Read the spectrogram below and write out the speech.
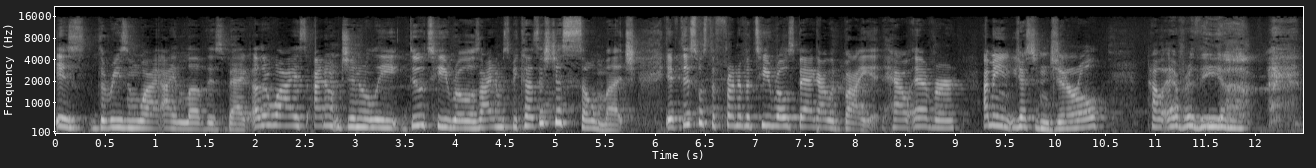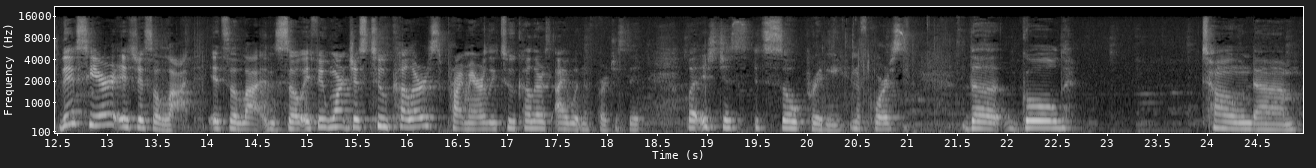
is the reason why I love this bag. Otherwise, I don't generally do tea rose items because it's just so much. If this was the front of a tea rose bag, I would buy it. However, I mean, just in general. However, the uh, this here is just a lot. It's a lot. And so if it weren't just two colors, primarily two colors, I wouldn't have purchased it. But it's just, it's so pretty. And of course, the gold toned um,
